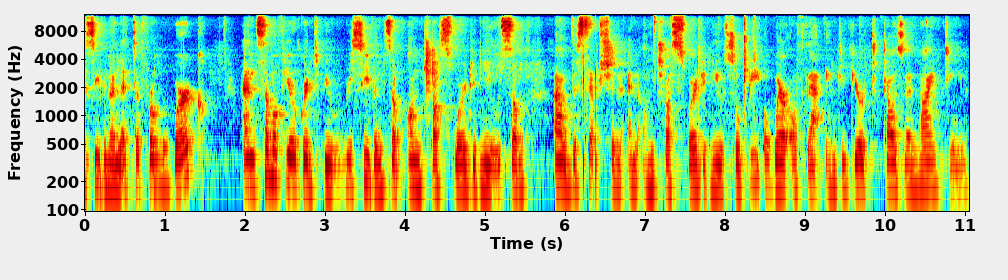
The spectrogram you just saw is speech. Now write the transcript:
receiving a letter from work and some of you are going to be receiving some untrustworthy news some uh, deception and untrustworthy news. So be aware of that in the year 2019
